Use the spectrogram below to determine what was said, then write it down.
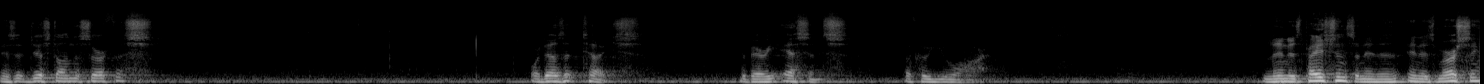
Is it just on the surface? Or does it touch the very essence of who you are? And in his patience and in his mercy,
